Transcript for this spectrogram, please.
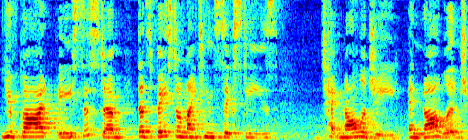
you've got a system that's based on 1960s technology and knowledge.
